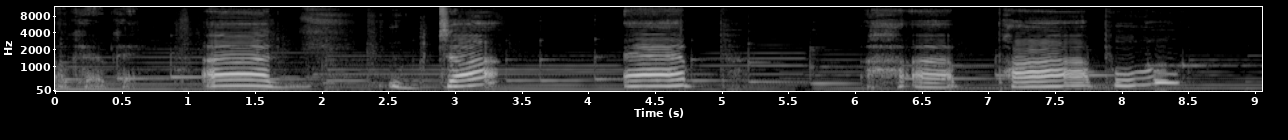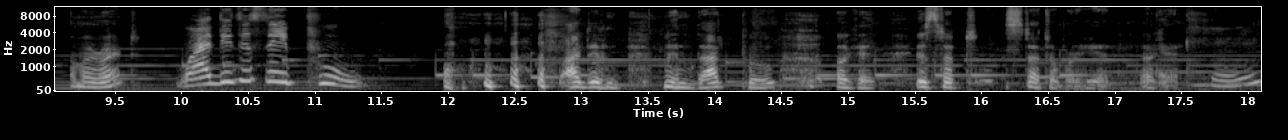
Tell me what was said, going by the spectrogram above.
okay, okay. Uh, da, ap, uh, papu. Am I right? Why did you say poo? I didn't mean that poo. Okay, it's start, start over here. Okay. Okay.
